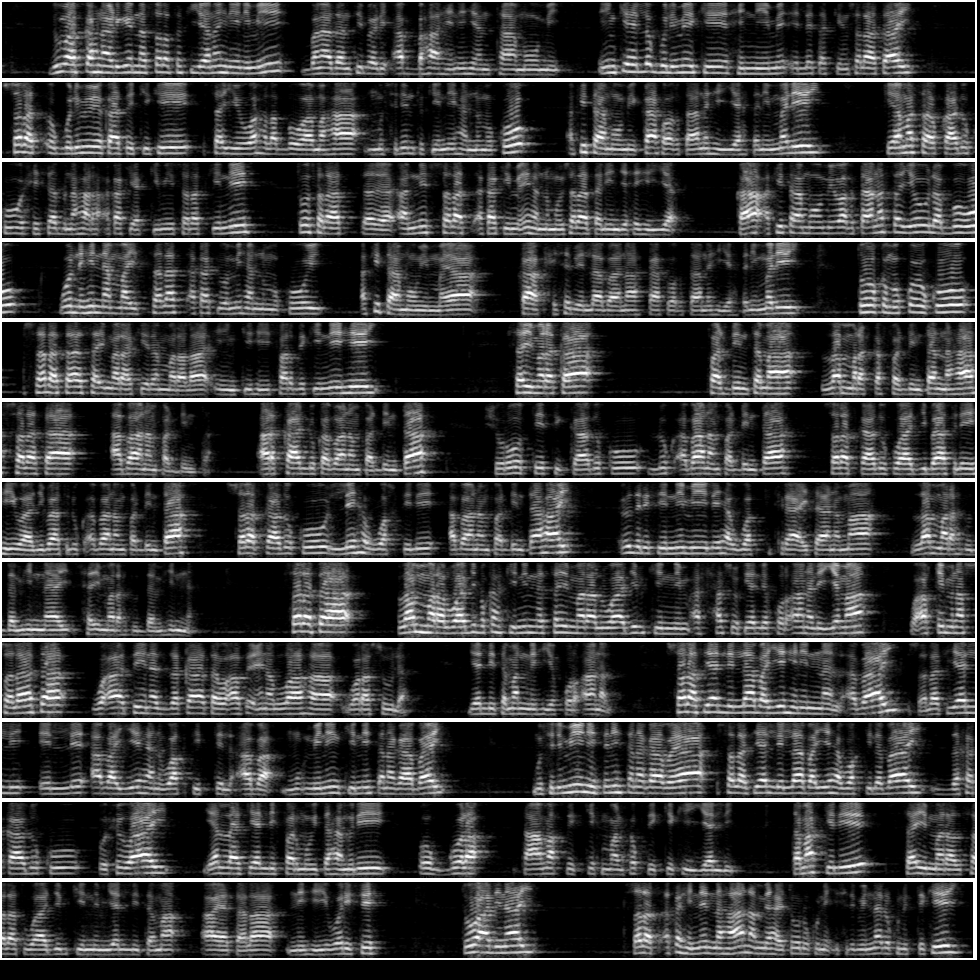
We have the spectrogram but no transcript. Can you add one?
duma akkahnadhigena salata kiyana hininimi banadanti bari abbaha hinihiyantamomi inke helle golimeke xinime ele takken salatai salat ogolimiwe katekiki sayo wahlabowamaha muslimtu kini hanumuko akitamomi kaka waqtana hiyahtani maley qiyamasa kaduku xisab nahar akak yakkimi salat kini to salat anis salat akaki mici hanumu salat alinjexe hiya ka akitamomi waqtana sayo labowo woni hinamai salat akaki wami hanumukoy akitamomi maya kak xisabelabanah kak waqtana hiyahtani maley to kamukuco salata say marakiran marala inkihi fardi kinihey say maraka fadintama lam maraka fadintanaha salata abanan fadinta arkaad luk abanan fadinta shuruti tikaaduku luk abanan fadinta saladkaaduk waajibaat lehi waajibaat luk abanan fadinta saladkaaduku leha waktili abanan fadintahay cudri sinimi leha wakti kiraacisaanama لما رهد الدمهن سي مرهد الدمهن صلاة لما الواجب كهكنن سي مر الواجب كنم أسحسك يلي قرآن ليما وأقمنا الصلاة وآتينا الزكاة وأطعنا الله ورسوله. يلي تمنى هي قرآن. صلاة يلي لا بيهن إن الأباي صلاة يلي اللي أبيهن وقت التل مؤمنين كنه تنقابي مسلمين سنه تنقابيا صلاة يلي لا بيها وقت لباي. زكا كادوكو وحواي يلا يلي فرموي تهمري وقولا تامق تكيك ملحوق تكيك يلي. تمكدي سي مرض صلاة واجب كنم يلي تما آية لا نهي ورثه. توعدناي صلاة أكهننها نمي هيتو ركن إسلامنا ركن التكي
